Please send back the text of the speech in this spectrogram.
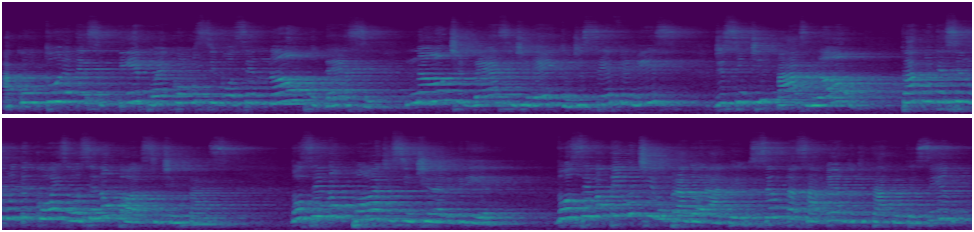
A cultura desse tempo é como se você não pudesse, não tivesse direito de ser feliz, de sentir paz. Não. Está acontecendo muita coisa. Você não pode sentir paz. Você não pode sentir alegria. Você não tem motivo para adorar a Deus. Você não está sabendo do que está acontecendo?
